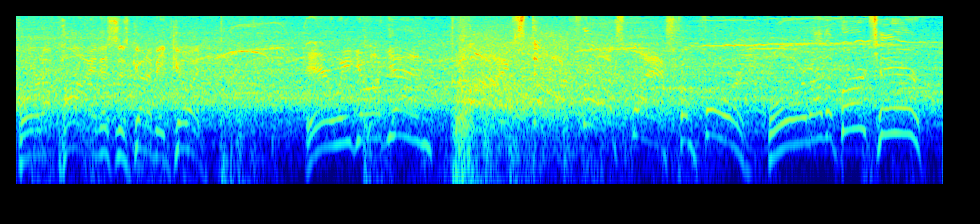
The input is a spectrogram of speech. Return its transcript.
Ford up high. This is going to be good. Here we go again. Five-star frog splash from Ford. Ford on the verge here.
